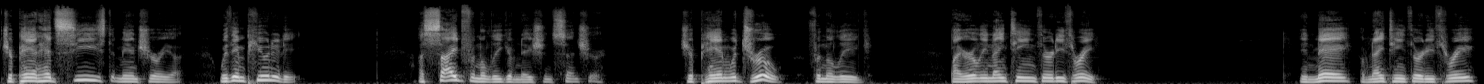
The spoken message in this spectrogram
Japan had seized Manchuria with impunity. Aside from the League of Nations censure, Japan withdrew from the League by early 1933. In May of 1933,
